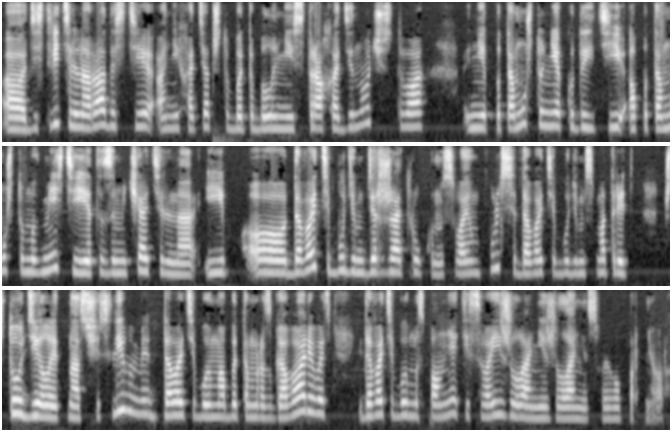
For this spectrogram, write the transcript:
э, действительно радости, они хотят, чтобы это было не из страха одиночества, не потому, что некуда идти, а потому, что мы вместе, и это замечательно. И э, давайте будем держать руку на своем пульсе, давайте будем смотреть, что делает нас счастливыми, давайте будем об этом разговаривать, и давайте будем исполнять и свои желания, и желания своего партнера.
